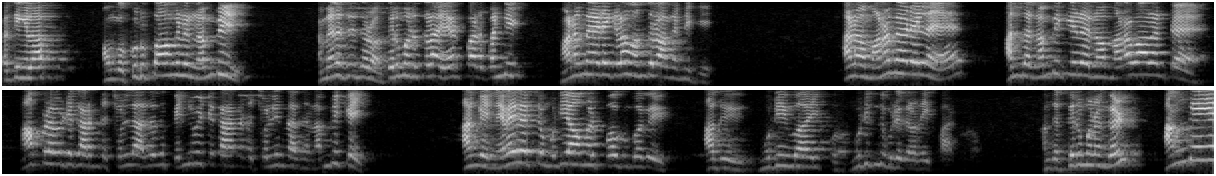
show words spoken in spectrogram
பாத்தீங்களா? அவங்க கொடுப்பாங்கன்னு நம்பி நம்ம என்ன செஞ்சிடறோம்? திருமணத்தெல்லாம் ஏற்பாடு பண்ணி மணமேடைக்கெல்லாம் வந்துடுறாங்க இன்னைக்கு. ஆனா மணமேடையில அந்த நம்பிக்கையில நான் மணவாளன்ட்ட மாப்பிள்ளை வீட்டுக்காரன்ட்ட சொல்ல அல்லது பெண் வீட்டுக்காரங்கிட்ட சொல்லியிருந்த அந்த நம்பிக்கை அங்கே நிறைவேற்ற முடியாமல் போகும்போது அது முடிவாய் முடிந்து விடுகிறதை பார்க்கிறோம். அந்த திருமணங்கள் அங்கேயே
